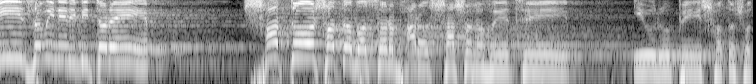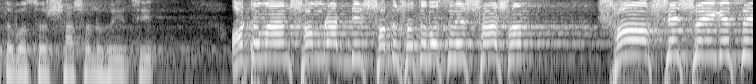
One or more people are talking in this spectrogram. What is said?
এই জমিনের ভিতরে শত শত বছর ভারত শাসন হয়েছে, ইউরোপে শত শত বছর শাসন হয়েছে অটোমান সম্রাটদের শত শত বছরের শাসন সব শেষ হয়ে গেছে।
